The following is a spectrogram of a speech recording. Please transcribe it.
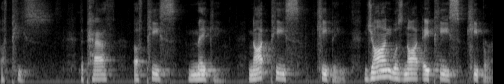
of peace, the path of peace making, not peace keeping. John was not a peacekeeper.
